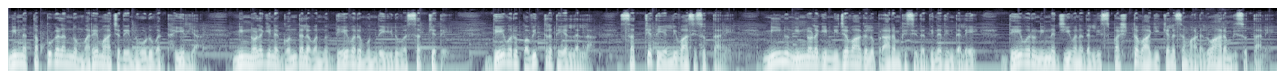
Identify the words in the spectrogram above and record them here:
ನಿನ್ನ ತಪ್ಪುಗಳನ್ನು ಮರೆಮಾಚದೆ ನೋಡುವ ಧೈರ್ಯ, ನಿನ್ನೊಳಗಿನ ಗೊಂದಲವನ್ನು ದೇವರ ಮುಂದೆ ಇಡುವ ಸತ್ಯತೆ. ದೇವರು ಪವಿತ್ರತೆಯಲ್ಲ ಸತ್ಯತೆಯಲ್ಲಿ ವಾಸಿಸುತ್ತಾನೆ. ನೀನು ನಿನ್ನೊಳಗೆ ನಿಜವಾಗಲು ಪ್ರಾರಂಭಿಸಿದ ದಿನದಿಂದಲೇ ದೇವರು ನಿನ್ನ ಜೀವನದಲ್ಲಿ ಸ್ಪಷ್ಟವಾಗಿ ಕೆಲಸ ಮಾಡಲು ಆರಂಭಿಸುತ್ತಾನೆ.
